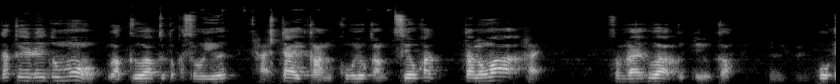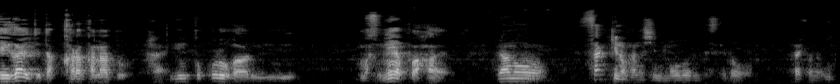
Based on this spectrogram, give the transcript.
だけれども、ワクワクとかそういうはい期待感、高揚感強かったのは、はい。そのライフワークっていうか、うんうん。を描いてたからかなとはい。いうところがあるますね、やっぱ、はい。あの、さっきの話に戻るんですけど、さっきの一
